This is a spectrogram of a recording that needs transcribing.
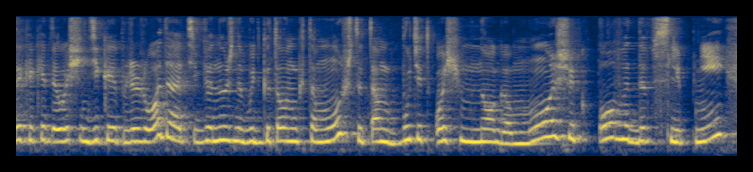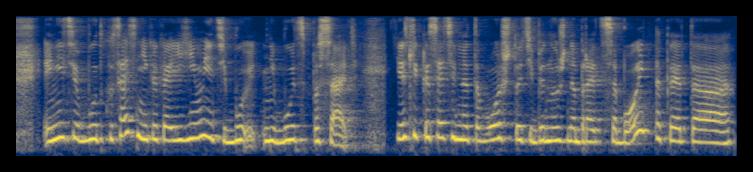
Так как это очень дикая природа, тебе нужно быть готовым к тому, что там будет очень много мошек, оводов, слепней. И они тебя будут кусать, и никакая химия тебя не будет спасать. Если касательно того, что тебе нужно брать с собой, так это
